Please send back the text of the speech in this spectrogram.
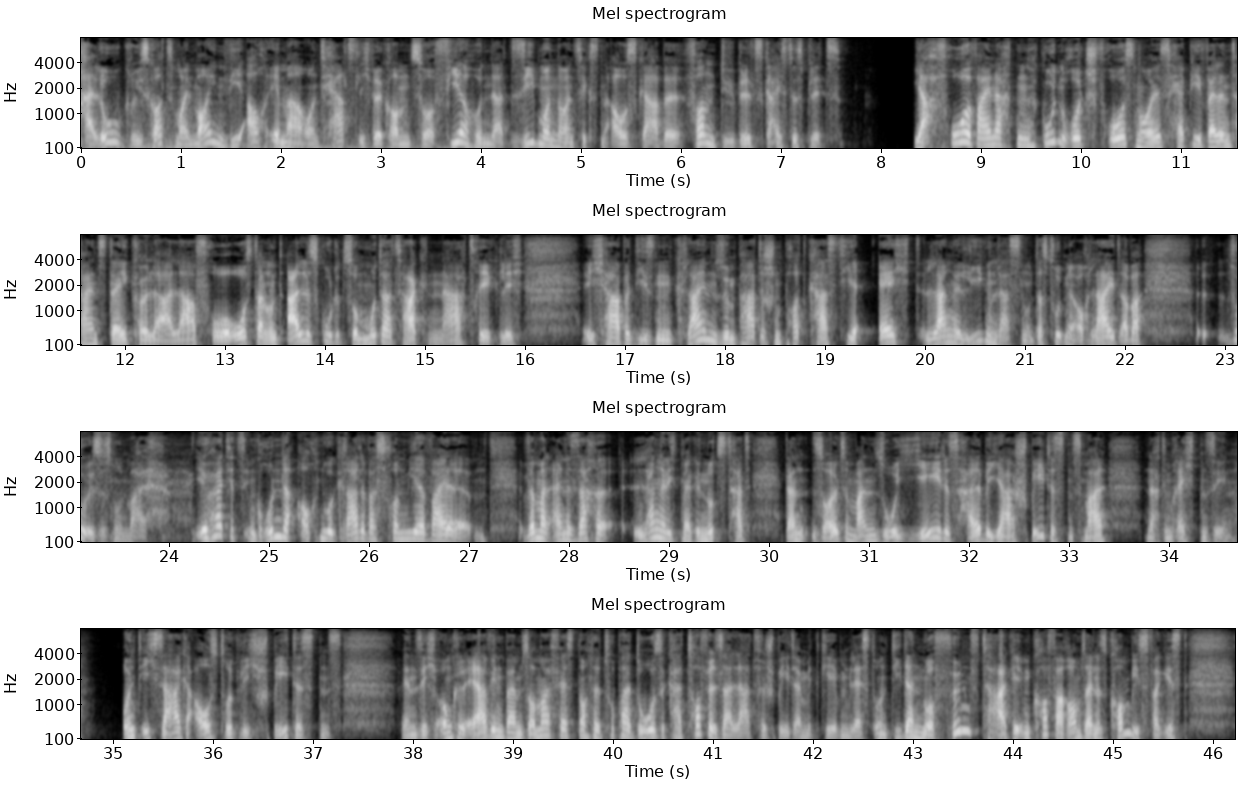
Hallo, grüß Gott, moin moin, wie auch immer und herzlich willkommen zur 497. Ausgabe von Dübels Geistesblitz. Ja, frohe Weihnachten, guten Rutsch, frohes Neues, Happy Valentine's Day, Kölle Allah, frohe Ostern und alles Gute zum Muttertag nachträglich. Ich habe diesen kleinen sympathischen Podcast hier echt lange liegen lassen und das tut mir auch leid, aber äh, so ist es nun mal. Ihr hört jetzt im Grunde auch nur gerade was von mir, weil äh, wenn man eine Sache lange nicht mehr genutzt hat, dann sollte man so jedes halbe Jahr spätestens mal nach dem Rechten sehen. Und ich sage ausdrücklich spätestens. Wenn sich Onkel Erwin beim Sommerfest noch eine Tupperdose Kartoffelsalat für später mitgeben lässt und die dann nur fünf Tage im Kofferraum seines Kombis vergisst,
